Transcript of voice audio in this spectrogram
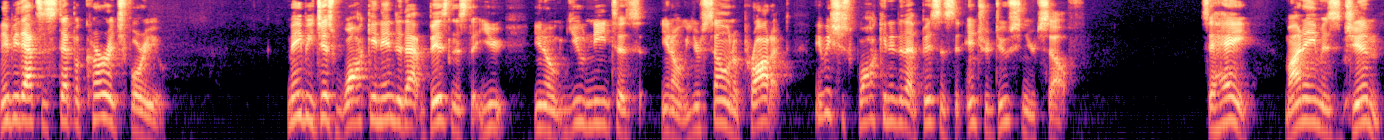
Maybe that's a step of courage for you. Maybe just walking into that business that you you know you need to you know you're selling a product. Maybe it's just walking into that business and introducing yourself. Say, hey, my name is Jim,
